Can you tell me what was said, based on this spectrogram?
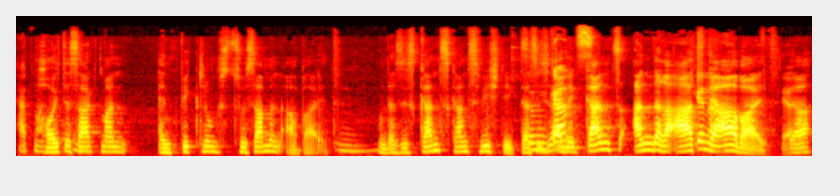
Hat man. Heute mhm. sagt man Entwicklungszusammenarbeit. Mhm. Und das ist ganz, ganz wichtig. Das so ist ganz eine ganz andere Art genau. der Arbeit. Ja. ja.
